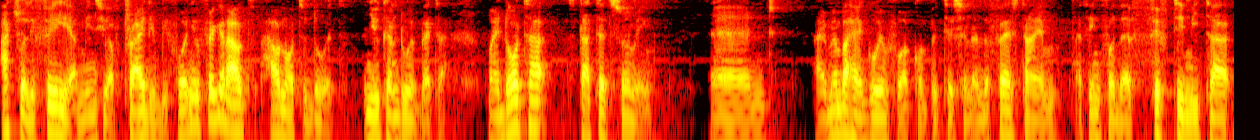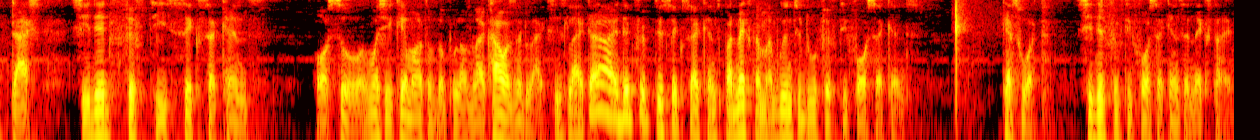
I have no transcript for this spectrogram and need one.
Actually, failure means you have tried it before and you figured out how not to do it and you can do it better. My daughter started swimming and I remember her going for a competition and the first time, I think for the 50 meter dash, she did 56 seconds or so. And when she came out of the pool, I'm like, how was it like? She's like, ah, I did 56 seconds, but next time I'm going to do 54 seconds. Guess what? She did 54 seconds the next time.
